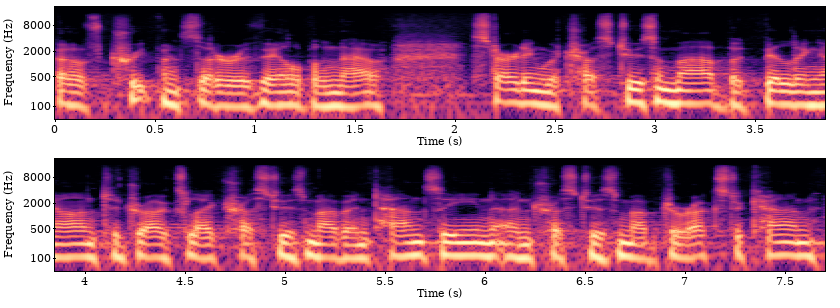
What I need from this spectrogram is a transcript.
of treatments that are available now, starting with trastuzumab, but building on to drugs like trastuzumab emtansine and trastuzumab deruxtecan.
